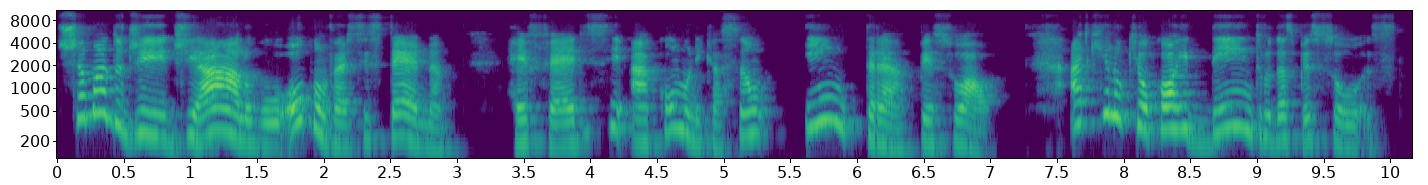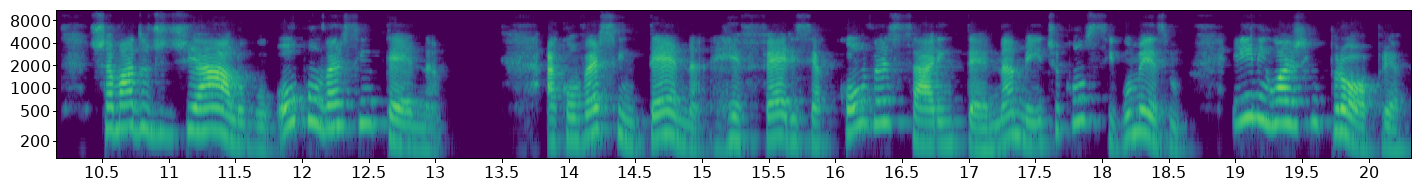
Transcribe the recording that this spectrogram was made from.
chamado de diálogo ou conversa externa, refere-se à comunicação intrapessoal, aquilo que ocorre dentro das pessoas, chamado de diálogo ou conversa interna, a conversa interna refere-se a conversar internamente consigo mesmo, em linguagem própria,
